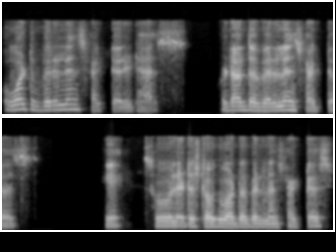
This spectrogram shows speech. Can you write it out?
what virulence factor it has? What are the virulence factors? Okay so let us talk about the virulence factors.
